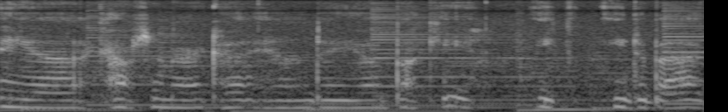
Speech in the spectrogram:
A uh, Captain America and a uh, Bucky ita bag.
